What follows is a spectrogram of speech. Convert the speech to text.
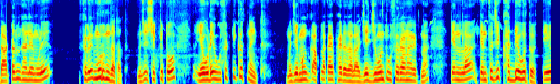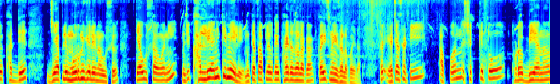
दाटण झाल्यामुळे सगळे मरून जातात. म्हणजे शक्यतो एवढे ऊस टिकत नाहीत. म्हणजे मग आपला काय फायदा झाला? जे जिवंत ऊस राहणार आहेत ना त्यांना त्यांचं जे खाद्य होतं ते खाद्य जे आपले मरून गेले ना ऊस त्या ऊसावानी म्हणजे खाल्ले आणि ती मेले. मग त्याचा आपल्याला काही फायदा झाला का? काहीच नाही झाला फायदा. तर ह्याच्यासाठी आपण शक्यतो थोडं बियाणं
